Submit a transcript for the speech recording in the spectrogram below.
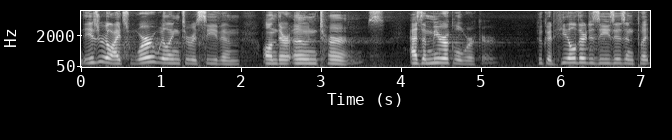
The Israelites were willing to receive him on their own terms as a miracle worker, who could heal their diseases and put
